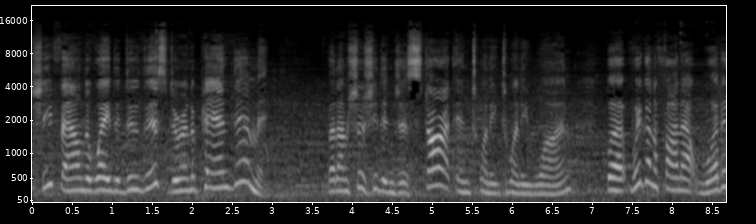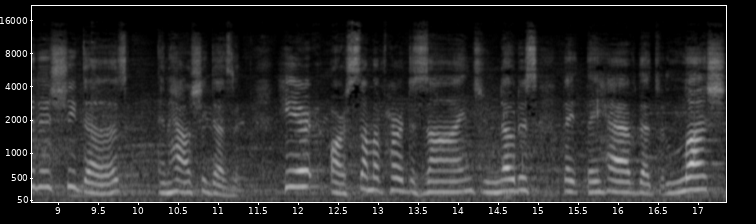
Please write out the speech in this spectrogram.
She found a way to do this during a pandemic. But I'm sure she didn't just start in 2021. But we're going to find out what it is she does and how she does it. Here are some of her designs. You notice they, they have that lush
